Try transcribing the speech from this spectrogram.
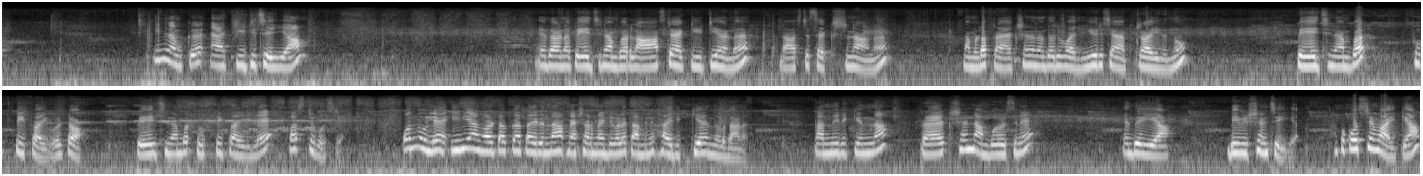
ഇനി നമുക്ക് ആക്ടിവിറ്റി ചെയ്യാം. ഏതാണ് പേജ് നമ്പർ ലാസ്റ്റ് ആക്ടിവിറ്റിയാണ് ലാസ്റ്റ് സെക്ഷനാണ് നമ്മുടെ ഫ്രാക്ഷൻ എന്നത് ഒരു വലിയൊരു ചാപ്റ്റർ ആയിരുന്നു. പേജ് നമ്പർ ഫിഫ്റ്റി ഫൈവ് കേട്ടോ. പേജ് നമ്പർ ഫിഫ്റ്റി ഫൈവിലെ ഫസ്റ്റ് ക്വസ്റ്റ്യൻ ഒന്നുമില്ല ഇനി അങ്ങോട്ടൊക്കെ തരുന്ന മെഷർമെന്റുകളെ തമ്മിൽ ഹരിക്കുക എന്നുള്ളതാണ്. തന്നിരിക്കുന്ന ഫ്രാക്ഷൻ നമ്പേഴ്സിനെ എന്ത് ചെയ്യുക? ഡിവിഷൻ ചെയ്യുക അപ്പോൾ ക്വസ്റ്റ്യൻ വായിക്കാം.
